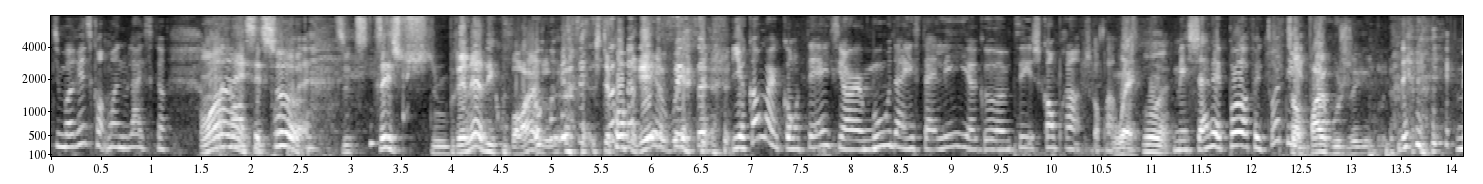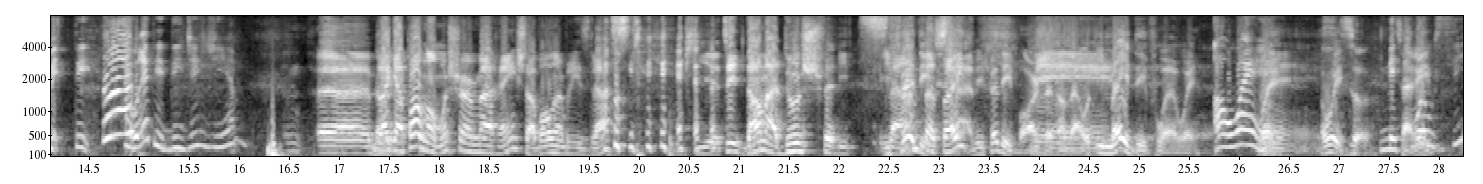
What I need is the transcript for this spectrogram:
t'es humoriste, conte-moi une blague. C'est comme. Ouais, Ah c'est ça. pas- Tu sais, je me prenais à découvert. là. J'étais pas prêt. C'est ouais. ça. Il y a comme un contexte, il y a un mood à installer, il y a comme, tu sais, je comprends, je comprends. Ouais. Ouais. Mais je savais pas. Fait que toi, Tu vas t'es. me faire rougir. mais t'es. C'est vrai, t'es DJ GM? Euh, blague à part, non, moi je suis un marin, je suis à bord d'un brise-glace. Puis, euh, tu sais, dans ma douche, je fais des petits Il fait des peut-être. slams, il fait des bars de Mais- temps à autre. Il m'aide des fois, ouais. Ah ouais? Ouais. Ah oui, ça. Mais ça toi arrive. aussi?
